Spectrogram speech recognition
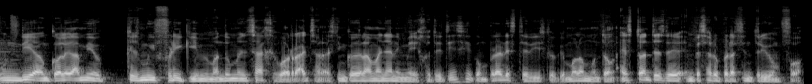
Un día un colega mío que es muy friki me mandó un mensaje borracho a las 5 de la mañana y me dijo, te tienes que comprar este disco que mola un montón. Esto antes de empezar Operación Triunfo.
